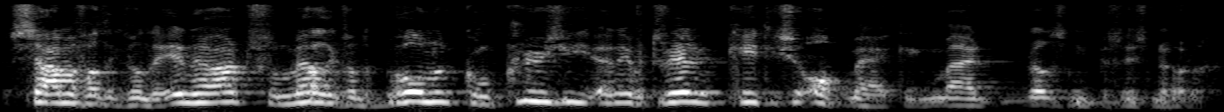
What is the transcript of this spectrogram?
Samenvatting van de inhoud, vermelding van de bronnen, conclusie en eventueel een kritische opmerking. Maar dat is niet precies nodig.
